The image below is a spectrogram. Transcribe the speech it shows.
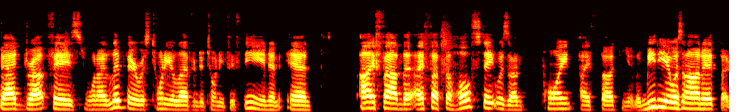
bad drought phase when I lived there was 2011 to 2015, and and I found that I thought the whole state was on point. I thought you know the media was on it, the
